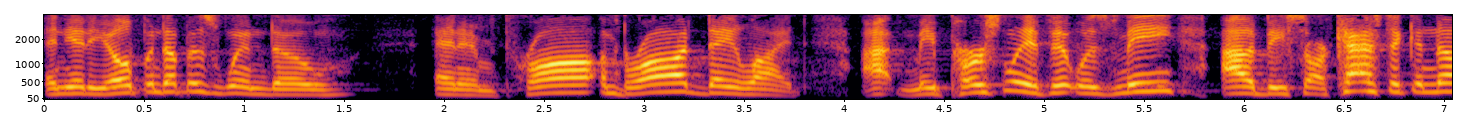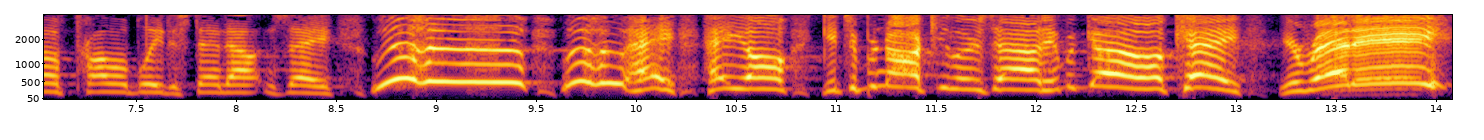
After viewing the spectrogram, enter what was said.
And yet he opened up his window and in broad daylight, I, me personally, if it was me, I would be sarcastic enough probably to stand out and say, woohoo, woohoo, hey, hey, y'all, get your binoculars out. Here we go. Okay, you ready?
